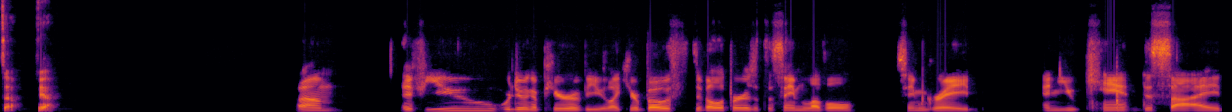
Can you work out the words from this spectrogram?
So yeah. Um, if you were doing a peer review, like you're both developers at the same level, same grade, and you can't decide,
